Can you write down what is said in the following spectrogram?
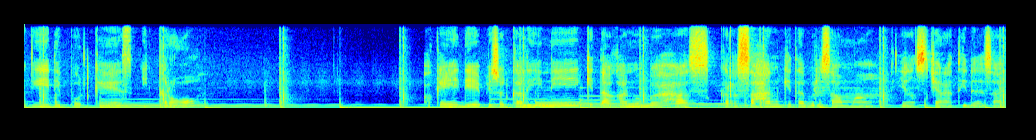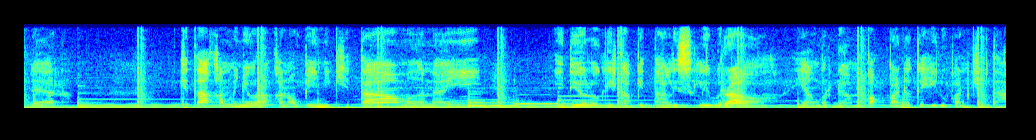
lagi di podcast Ikro. Oke, di episode kali ini kita akan membahas keresahan kita bersama yang secara tidak sadar kita akan menyuarakan opini kita mengenai ideologi kapitalis liberal yang berdampak pada kehidupan kita.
